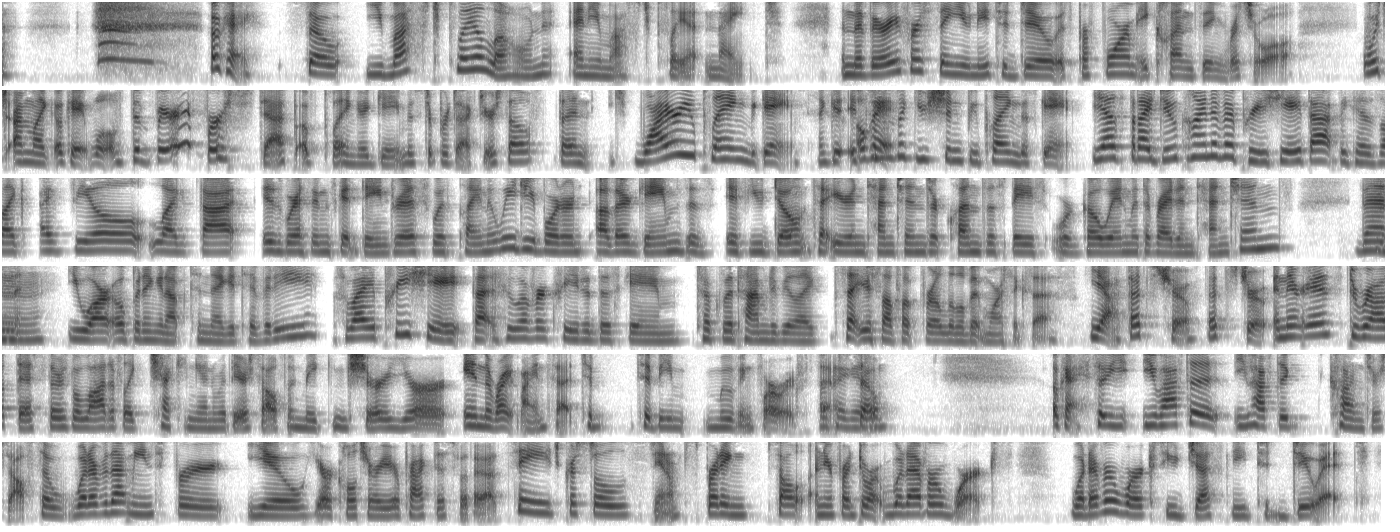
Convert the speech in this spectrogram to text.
Okay, so you must play alone and you must play at night. And the very first thing you need to do is perform a cleansing ritual, which I'm like, okay, well, if the very first step of playing a game is to protect yourself, then why are you playing the game? Like, it, it Okay. seems like you shouldn't be playing this game. yes, but I do kind of appreciate that because like I feel like that is where things get dangerous with playing the Ouija board or other games is if you don't set your intentions or cleanse the space or go in with the right intentions, then Mm. you are opening it up to negativity. So I appreciate that whoever created this game took the time to be like set yourself up for a little bit more success. Yeah, that's true. That's true. And there is throughout this, there's a lot of like checking in with yourself and making sure you're in the right mindset to to be moving forward with this. Okay, so okay, so you, you have to you have to cleanse yourself. So whatever that means for you, your culture, your practice, whether that's sage, crystals, you know, spreading salt on your front door, whatever works. Whatever works, you just need to do it.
